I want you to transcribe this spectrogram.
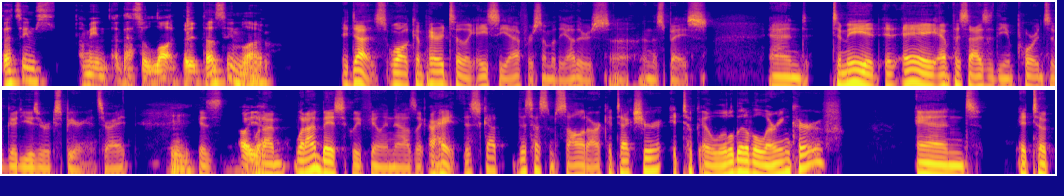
That seems, I mean, that's a lot, but it does seem low. It does. Well, compared to like ACF or some of the others uh, in the space. And to me, it, it a emphasizes the importance of good user experience, right? Because mm. oh, yeah. what I'm what I'm basically feeling now is like, all right, this got this has some solid architecture. It took a little bit of a learning curve, and it took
